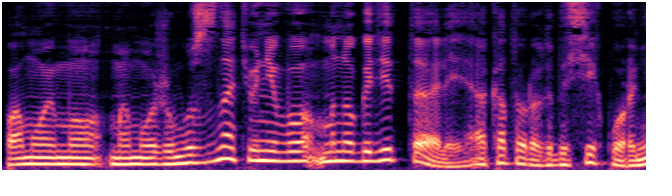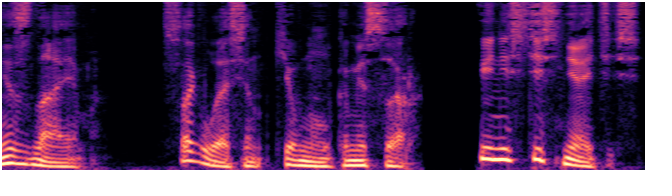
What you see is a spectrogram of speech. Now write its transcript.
По-моему, мы можем узнать у него много деталей, о которых до сих пор не знаем. Согласен, кивнул комиссар. И не стесняйтесь.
